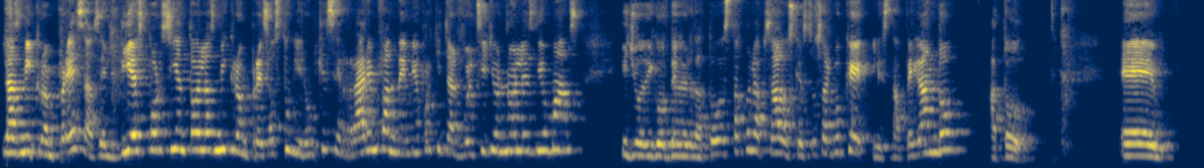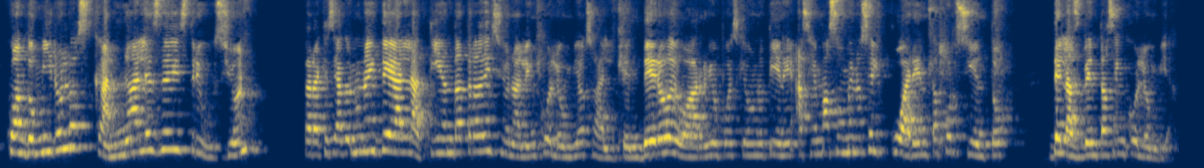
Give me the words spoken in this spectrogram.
las microempresas, el 10% de las microempresas tuvieron que cerrar en pandemia porque ya el bolsillo no les dio más. Y yo digo, de verdad, todo está colapsado, es que esto es algo que le está pegando a todo. Eh, cuando miro los canales de distribución, para que se hagan una idea, la tienda tradicional en Colombia, o sea, el tendero de barrio, pues que uno tiene, hace más o menos el 40% de las ventas en Colombia.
